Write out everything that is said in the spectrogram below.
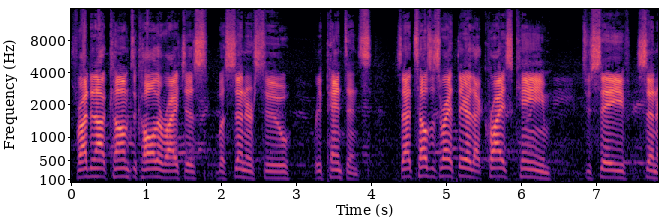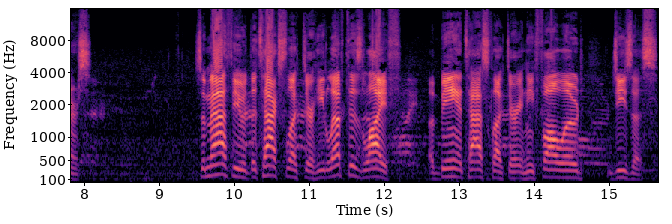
for I did not come to call the righteous, but sinners to repentance. So that tells us right there that Christ came to save sinners. So, Matthew, the tax collector, he left his life of being a tax collector and he followed Jesus.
